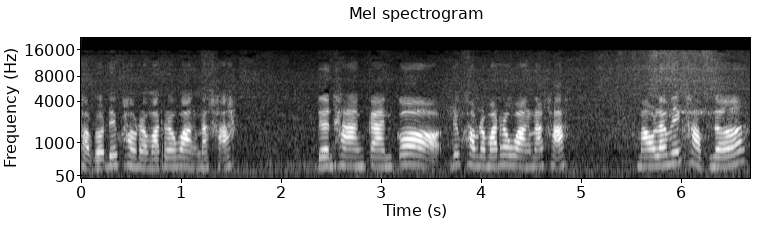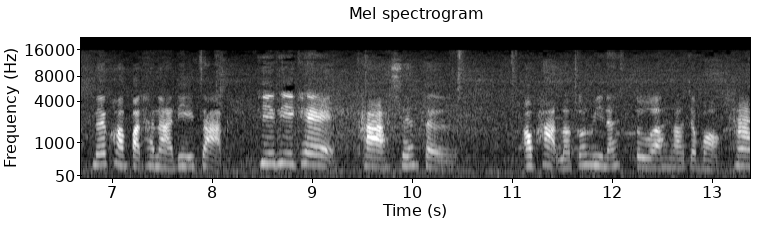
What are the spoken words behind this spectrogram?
ขับรถด้วยความระมัดระวังนะคะ เดินทางกันก็ด้วยความระมัดระวังนะคะ เมาแล้วไม่ขับเนอะด้วยความปรารถนาดีจาก PPK Car Center เอาผ่านเราก็มีนะตัวเราจะบอกให้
